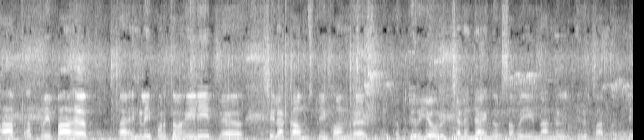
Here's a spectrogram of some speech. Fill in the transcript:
ஆ, குறிப்பாக எங்களை பொறுத்த வகையிலே ஸ்ரீலங்கா முஸ்லீம் காங்கிரஸ் பெரிய ஒரு சேலஞ்சாக இந்த ஒரு சபையை நாங்கள் எதிர்பார்க்கவில்லை.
